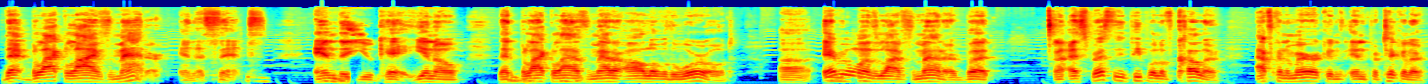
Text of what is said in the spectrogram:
that Black Lives Matter in a sense in the UK? You know that Black Lives Matter all over the world. Uh, everyone's lives matter, but uh, especially people of color, African Americans in particular,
